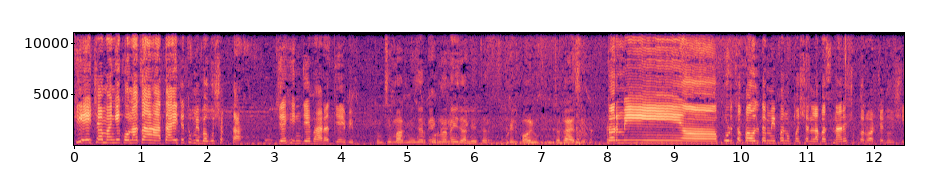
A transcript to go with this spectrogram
की याच्या मागे कोणाचा हात आहे ते तुम्ही बघू शकता. जय हिंद जय भारत जय भीम. तुमची मागणी जर पूर्ण नाही झाली तर पुढील पाऊल तुमचं काय असेल? तर मी पुढचं पाऊल तर मी पण उपोषणला बसणार आहे शुक्रवारच्या दिवशी.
